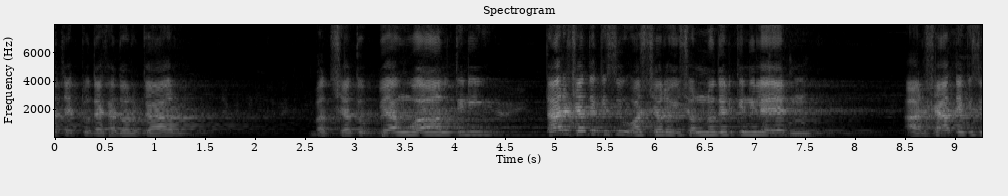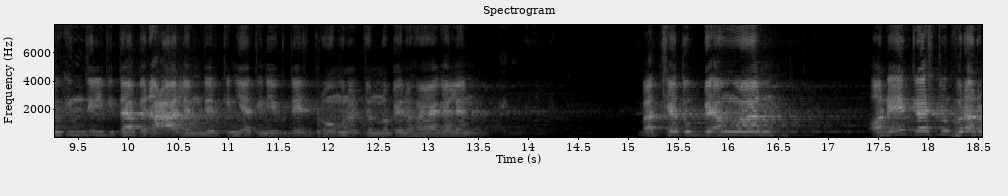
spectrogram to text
আছে, একটু দেখা দরকার। বাদশাহ আউয়াল, তিনি তার সাথে কিছু অশ্বারোহী সৈন্যদেরকে নিলেন। আর সাথে কিছু ইঞ্জিল কিতাবের আলেমদেরকে নিয়ে তিনি দেশ ভ্রমণের জন্য বের হয়ে গেলেন। বাদশাহ আউয়াল অনেক রাষ্ট্র ঘোরার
